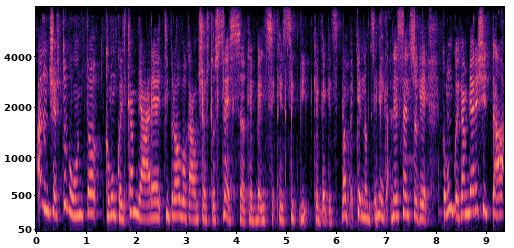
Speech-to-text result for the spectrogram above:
Ad un certo punto, comunque, il cambiare ti provoca un certo stress che, ben si, che, si, che, ben, che, vabbè, che non si dica, nel senso che comunque cambiare città,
